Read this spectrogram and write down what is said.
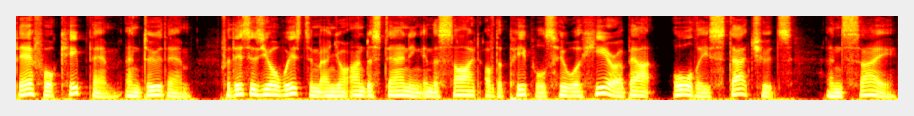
Therefore keep them and do them, for this is your wisdom and your understanding in the sight of the peoples who will hear about all these statutes and say,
